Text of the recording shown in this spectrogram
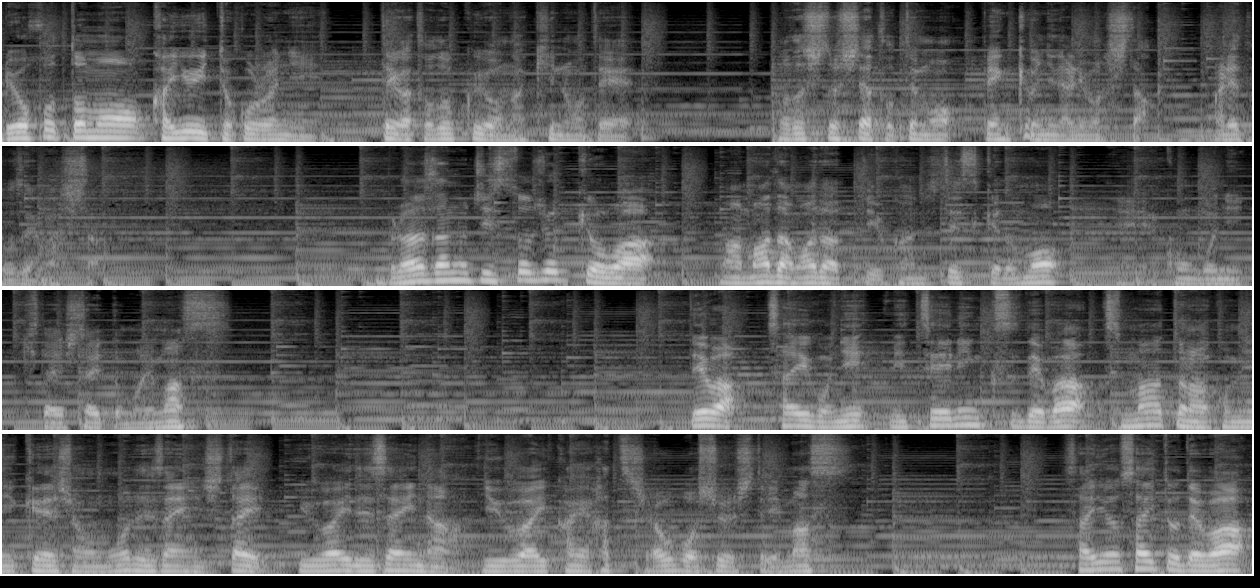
両方ともかゆいところに手が届くような機能で私としてはとても勉強になりました。ありがとうございました。ブラウザの実装状況は、まあ、まだまだっていう感じですけども、え今後に期待したいと思います。では最後に三井リンクスではスマートなコミュニケーションをデザインしたい UI デザイナー UI 開発者を募集しています。採用サイトでは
